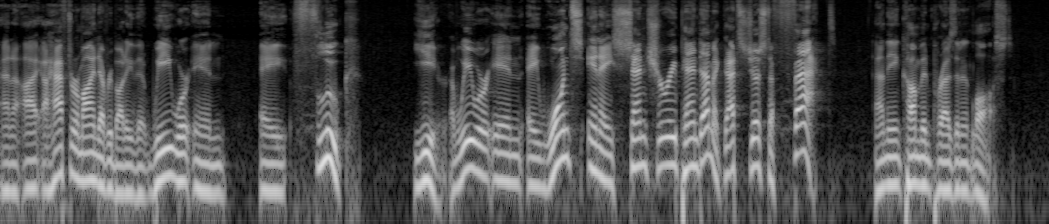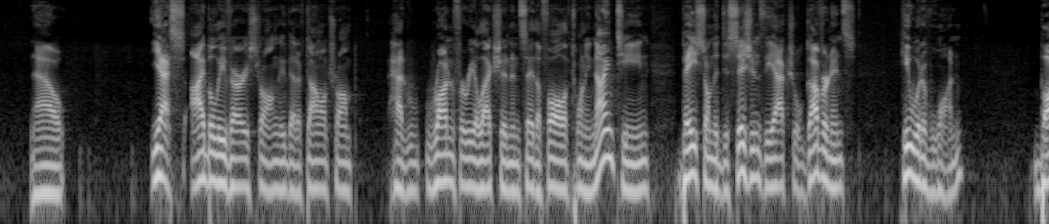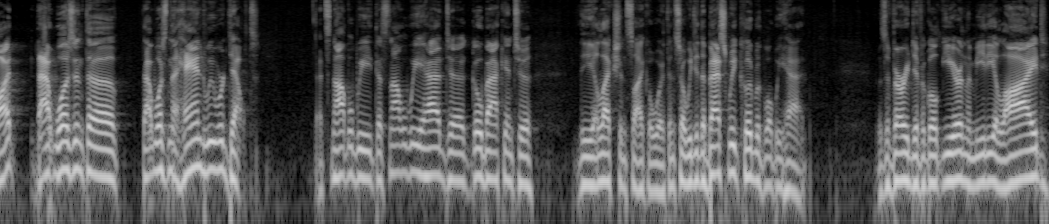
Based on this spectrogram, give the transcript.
And I, I have to remind everybody that we were in a fluke year. We were in a once in a century pandemic. That's just a fact. And the incumbent president lost. Now, yes, I believe very strongly that if Donald Trump had run for reelection in, say, the fall of 2019, based on the decisions, the actual governance, he would have won. But that wasn't the that wasn't the hand we were dealt. That's not what we that's not what we had to go back into the election cycle with. And so we did the best we could with what we had. It was a very difficult year, and the media lied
